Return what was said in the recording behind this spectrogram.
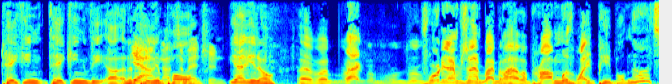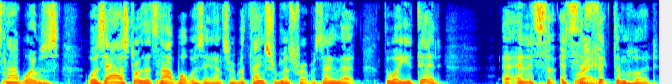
Taking taking the uh, an yeah, opinion poll, mention. yeah, you know, forty nine percent of black people have a problem with white people. No, that's not what was was asked, or that's not what was answered. But thanks for misrepresenting that the way you did and it's the it's the right. victimhood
